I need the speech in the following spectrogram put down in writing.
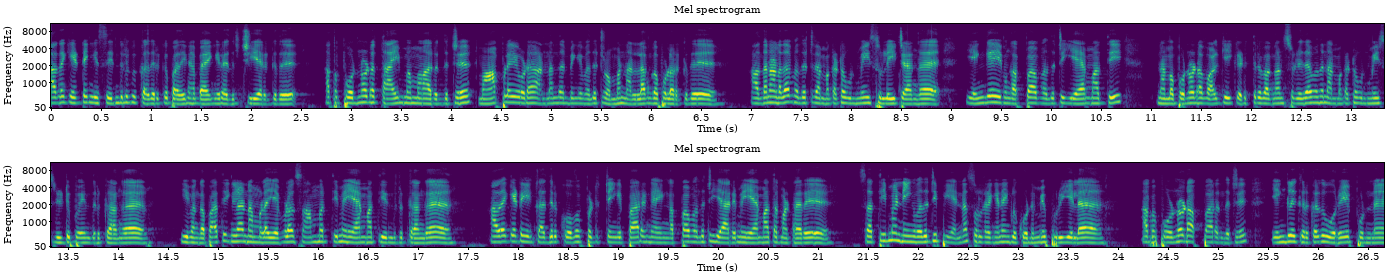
அதை கேட்டு இங்க செந்திலுக்கு கதிருக்கு பார்த்தீங்கன்னா பயங்கர அதிர்ச்சியா இருக்குது. அப்போ பொண்ணோட தாய் மாமா இருந்துட்டு மாப்பிள்ளையோட அண்ணன் தம்பிங்க வந்துட்டு ரொம்ப நல்லவங்க போல இருக்குது. அதனால தான் வந்துட்டு நம்மக்கிட்ட உண்மையை சொல்லிட்டாங்க. எங்கே இவங்க அப்பா வந்துட்டு ஏமாற்றி நம்ம பொண்ணோட வாழ்க்கையை கெடுத்துருவாங்கன்னு சொல்லி தான் வந்து நம்மக்கிட்ட உண்மையை சொல்லிட்டு போயிருந்திருக்காங்க. இவங்க பார்த்தீங்களா நம்மளை எவ்வளோ சாமர்த்தியமாக ஏமாற்றி இருந்திருக்காங்க. அதை கேட்டு என் கதிர் கோவப்பட்டுட்டீங்க. பாருங்கள் எங்கள் அப்பா வந்துட்டு யாருமே ஏமாற்ற மாட்டாரு. சத்தியமாக நீங்கள் வந்துட்டு இப்போ என்ன சொல்கிறீங்கன்னு எங்களுக்கு ஒன்றுமே புரியல. அப்போ பொண்ணோட அப்பா இருந்துட்டு எங்களுக்கு இருக்கிறது ஒரே பொண்ணு.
